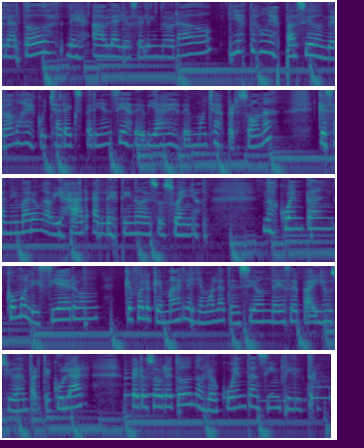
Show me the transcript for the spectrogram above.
Hola a todos, les habla Jocelyn Dorado y este es un espacio donde vamos a escuchar experiencias de viajes de muchas personas que se animaron a viajar al destino de sus sueños. Nos cuentan cómo lo hicieron, qué fue lo que más les llamó la atención de ese país o ciudad en particular, pero sobre todo nos lo cuentan sin filtro.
